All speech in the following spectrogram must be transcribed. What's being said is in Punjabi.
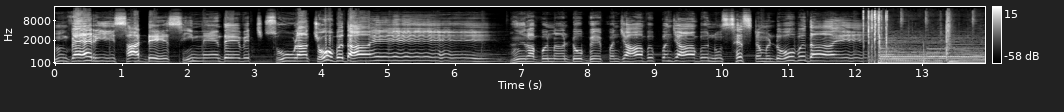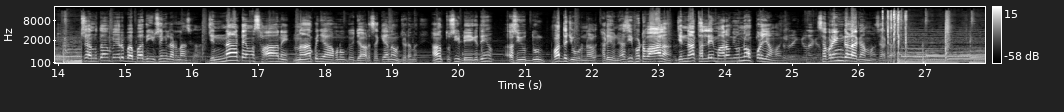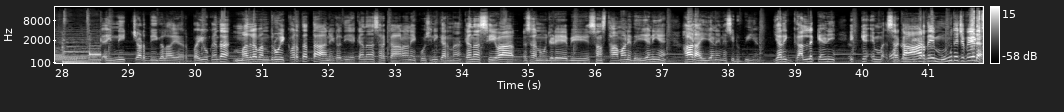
ਵੈਰੀ ਸਾਡੇ ਸੀਨੇ ਦੇ ਵਿੱਚ ਸੂਲਾਂ ਚੋਬਦਾ ਏ। ਰੱਬ ਨਾ ਡੋਬੇ ਪੰਜਾਬ ਪੰਜਾਬ ਨੂੰ ਸਿਸਟਮ ਡੋਬਦਾ ਏ। ਸਾਨੂੰ ਤਾਂ ਯਾਰ ਬਾਬਾ ਦੀਪ ਸਿੰਘ ਲੜਨਾ ਸੀਗਾ। ਜਿੰਨਾ ਟਾਈਮ ਸਾਹ ਨੇ ਨਾ ਪੰਜਾਬ ਨੂੰ ਕੋਈ ਜਾੜ ਸਕਿਆ ਨਾ ਉਜੜਨਾ। ਹਾਂ ਤੁਸੀਂ ਡੇਗਦੇ ਹੋ ਅਸੀਂ ਉਦੋਂ ਵੱਧ ਜ਼ੋਰ ਨਾਲ ਖੜੇ ਹੁੰਨੇ। ਅਸੀਂ ਫੁੱਟਬਾਲ ਹਾਂ। ਜਿੰਨਾ ਥੱਲੇ ਮਾਰੋਗੇ ਉਹਨਾਂ ਉੱਪਰ ਜਾਵਾਂਗੇ। ਸਪਰਿੰਗ ਵਾਲਾ ਕੰਮ ਆ ਸਾਡਾ। ਇੰਨੀ ਚੜਦੀ ਗਲਾ ਯਾਰ ਬਾਈ ਉਹ ਕਹਿੰਦਾ ਮਤਲਬ ਅੰਦਰੋਂ ਇੱਕ ਵਾਰ ਤਾਂ ਧਾ ਨਿਕਲਦੀ ਹੈ ਕਹਿੰਦਾ ਸਰਕਾਰਾਂ ਨੇ ਕੁਝ ਨਹੀਂ ਕਰਨਾ ਕਹਿੰਦਾ ਸੇਵਾ ਸਾਨੂੰ ਜਿਹੜੇ ਵੀ ਸੰਸਥਾਵਾਂ ਨੇ ਦੇਈ ਜਾਣੀ ਹੈ ਹੜ ਆਈ ਜਾਣੇ ਨੇ ਅਸੀਂ ਡੁੱਬੀ ਜਾਣਾ। ਯਾਰ ਇਹ ਗੱਲ ਕਹਿਣੀ ਇੱਕ ਸਰਕਾਰ ਦੇ ਮੂੰਹ ਤੇ ਚਪੇੜ ਹੈ।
